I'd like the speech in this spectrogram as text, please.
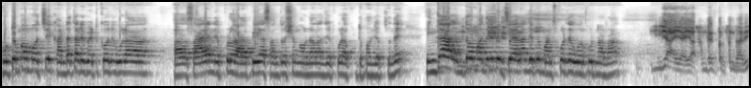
కుటుంబం వచ్చి కంటతడి పెట్టుకొని కూడా ఆ సాయాన్ని ఎప్పుడు హ్యాపీగా సంతోషంగా ఉండాలని చెప్పి కూడా కుటుంబం చెప్తుంది. ఇంకా ఎంతో మందిని మీరు చేయాలని చెప్పి మనస్ఫూర్తిగా కోరుకుంటున్నానా yeah yeah yeah hundred percent అది.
